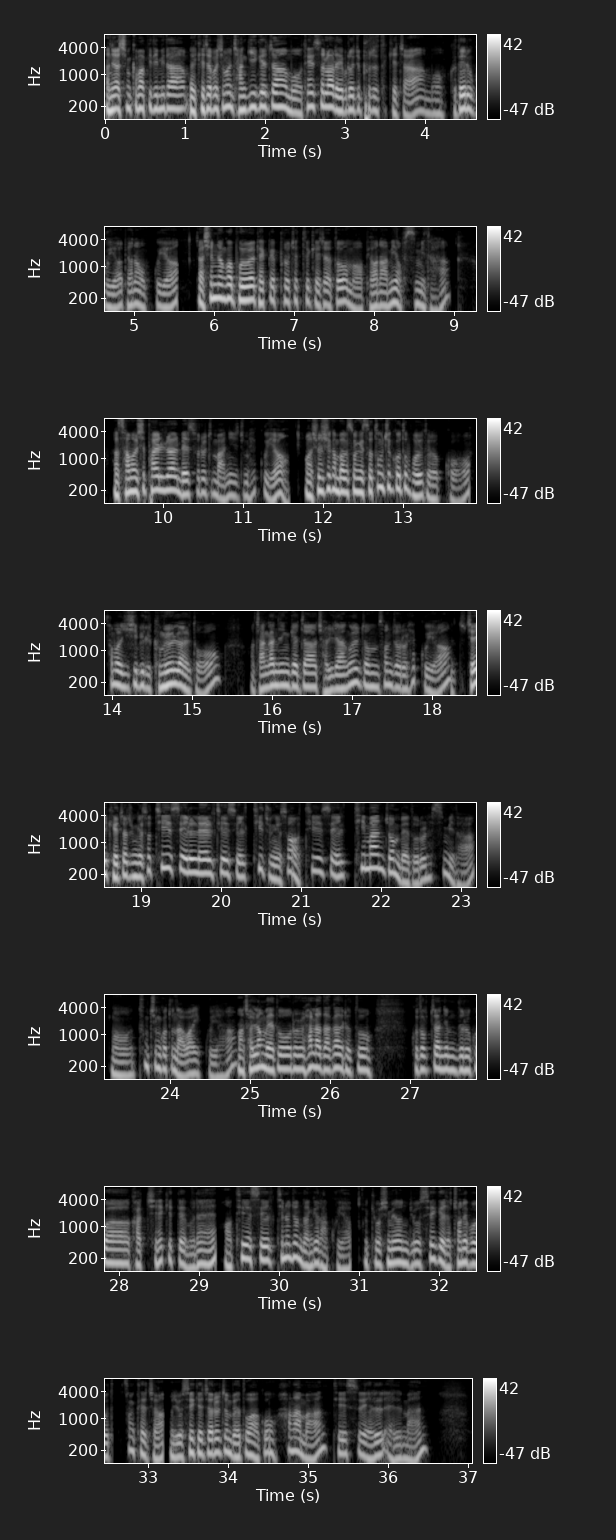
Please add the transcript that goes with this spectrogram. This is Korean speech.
안녕하십니까 마피디입니다. 네, 계좌 보시면 장기 계좌, 뭐 테슬라 레버리지 프로젝트 계좌 뭐 그대로고요. 변함 없고요. 자, 10년간 보유할 100배 프로젝트 계좌도 뭐 변함이 없습니다. 아, 3월 18일 날 매수를 좀 많이 좀 했고요. 어, 실시간 방송에서 통증코도 보여드렸고 3월 21일 금요일 날도 어, 장관진 계좌 전량을 좀 선조를 했고요. 제 계좌 중에서 TSLL, TSLT 중에서 TSLT만 좀 매도를 했습니다. 뭐 것도 나와 있고요. 어, 전량 매도를 하려다가 그래도 구독자님들과 같이 했기 때문에 어, TSLT는 좀 남겨놨고요. 이렇게 보시면 요 세 계좌 전에 보였던 상태죠. 요 세 계좌를 좀 매도하고 하나만 TSLL만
